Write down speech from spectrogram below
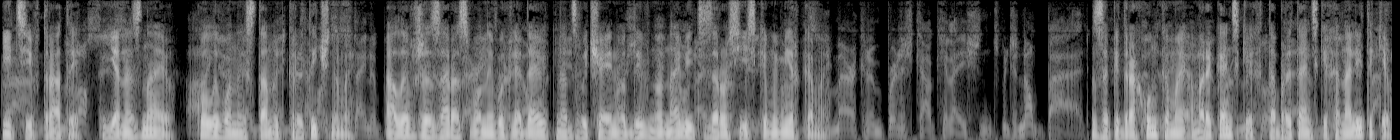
І ці втрати, я не знаю, коли вони стануть критичними, але вже зараз вони виглядають надзвичайно дивно навіть за російськими мірками. За підрахунками американських та британських аналітиків,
